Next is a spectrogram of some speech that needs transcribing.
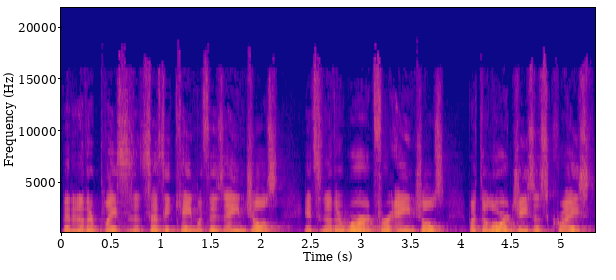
But in other places, it says he came with his angels. It's another word for angels. But the Lord Jesus Christ,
